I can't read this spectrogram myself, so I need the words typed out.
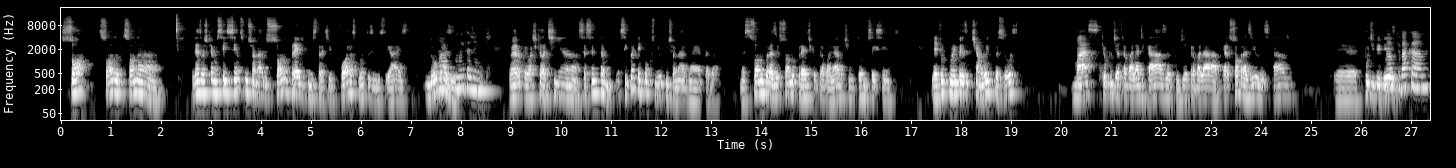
só, só, no, só na... Aliás, eu acho que eram 600 funcionários só no prédio administrativo, fora as plantas industriais, no Nossa, Brasil. muita gente. Eu, era, eu acho que ela tinha 60, 50 e poucos mil funcionários na época da mas só no Brasil, só no prédio que eu trabalhava, tinha em torno de 600. E aí fui para uma empresa que tinha oito pessoas, mas que eu podia trabalhar de casa, podia trabalhar, era só Brasil nesse caso, é, pude viver. Nossa, que bacana.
